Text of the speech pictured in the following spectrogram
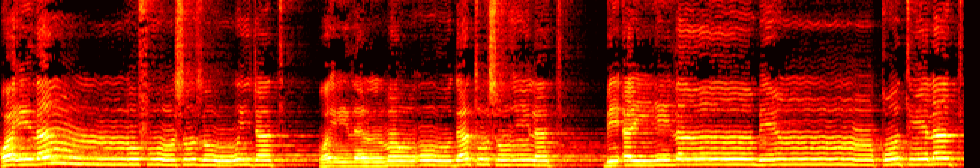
وإذا النفوس زوجت وإذا الموءودة سئلت بأي ذنب قتلت؟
